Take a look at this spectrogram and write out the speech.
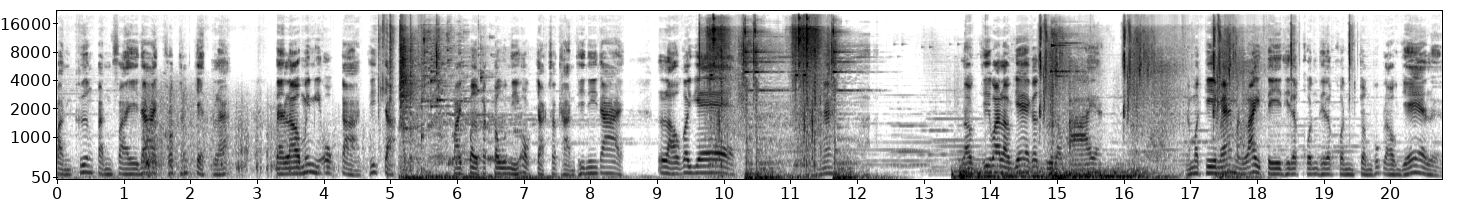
ปั่นเครื่องปั่นไฟได้ครบทั้งเจ็ดแล้ว แต่เราไม่มีโอกาสที่จะไปเปิดประตูหนีออกจากสถานที่นี้ได้ เราก็แย่นะเราที่ว่าเราแย่ก็คือเราตายอะ่ะแล้วเมื่อกี้แม้มันไล่ตีทีละคนทีละคนจนพวกเราแย่เลย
